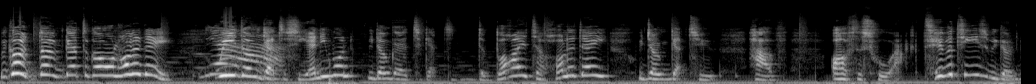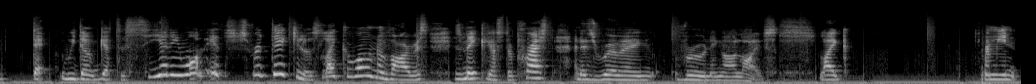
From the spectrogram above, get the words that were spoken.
We go, don't get to go on holiday. Yeah. We don't get to see anyone. We don't get to get to Dubai to holiday. We don't get to have after school activities. We go we don't get to see anyone. It's ridiculous. Like coronavirus is making us depressed and is ruining ruining our lives. Like I mean,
